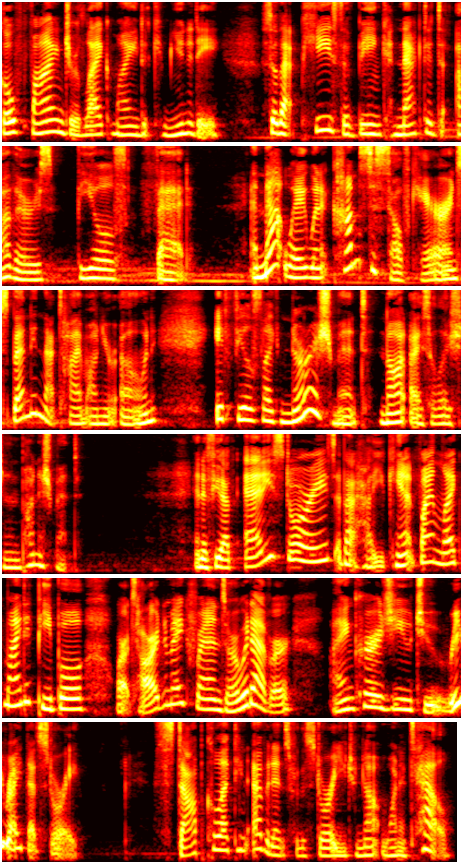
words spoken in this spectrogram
go find your like minded community. So that piece of being connected to others feels fed. And that way, when it comes to self care and spending that time on your own, it feels like nourishment, not isolation and punishment. And if you have any stories about how you can't find like minded people, or it's hard to make friends, or whatever, I encourage you to rewrite that story. Stop collecting evidence for the story you do not want to tell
